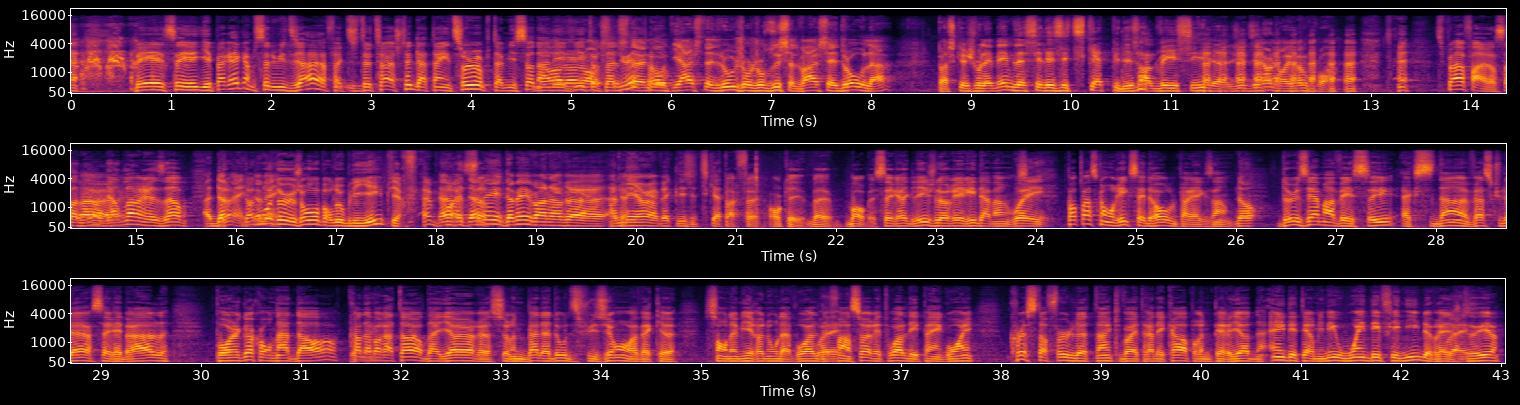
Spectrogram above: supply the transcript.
Mais c'est, il est pareil comme celui d'hier. Fait que tu t'es acheté de la teinture puis t'as mis ça dans Non, non, l'évier non, toute ça, la nuit. c'était un autre. Hier, c'était le rouge. Aujourd'hui, c'est le vert. C'est drôle, hein? Parce que je voulais même laisser les étiquettes puis les enlever ici. Euh, J'ai dit non, non, il va me croire. tu peux faire ça. Garde-le en réserve. Ah, Donne-moi deux jours pour l'oublier, puis refais-moi ça. demain, demain, il va en avoir- amener un avec les étiquettes. Parfait. OK. Ben, bon, ben, c'est réglé. Je l'aurais ri d'avance. Oui. Pas parce qu'on rit que c'est drôle, par exemple. Non. Deuxième AVC, accident vasculaire cérébral. Pour un gars qu'on adore, collaborateur d'ailleurs euh, sur une balado-diffusion avec euh, son ami Renaud Lavoie, Ouais. défenseur étoile des Pingouins, Christopher Le Temps, qui va être à l'écart pour une période indéterminée ou indéfinie, devrais-je Ouais. dire,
